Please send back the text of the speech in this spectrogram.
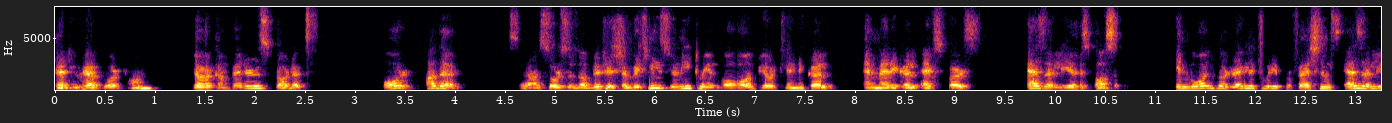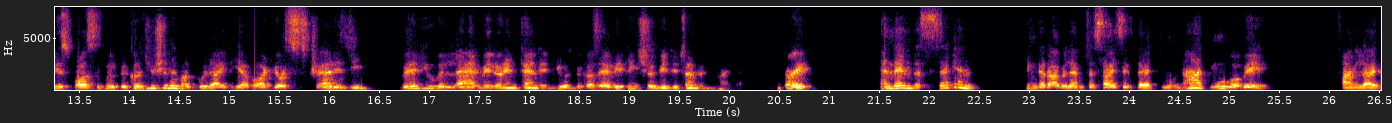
that you have worked on, your competitors' products, or other uh, sources of literature, which means you need to involve your clinical and medical experts as early as possible. Involve your regulatory professionals as early as possible because you should have a good idea about your strategy, where you will land with your intended use, because everything should be determined by that, right? And then the second thing that I will emphasize is that do not move away, finalize,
